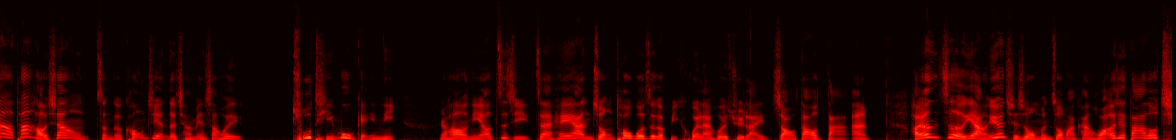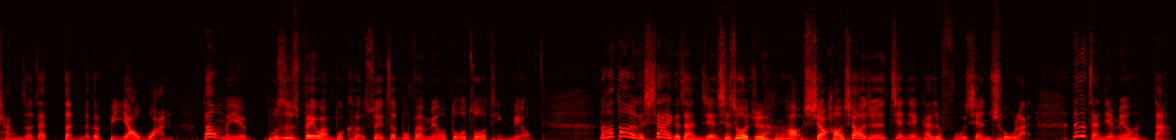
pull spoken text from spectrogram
那它好像整个空间的墙面上会出题目给你。然后你要自己在黑暗中透过这个笔挥来挥去来找到答案，好像是这样。因为其实我们走马看花，而且大家都抢着在等那个笔要完，但我们也不是非玩不可，所以这部分没有多做停留。然后到了下一个展间，其实我觉得很好笑，好笑的就是渐渐开始浮现出来。那个展间没有很大，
